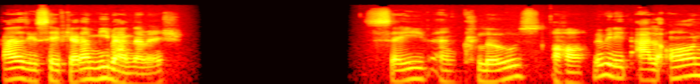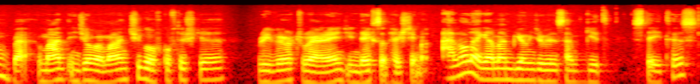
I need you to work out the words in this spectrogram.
بعد از اینکه سیو کردم میبندمش. save and close. آها. ببینید الان اومد اینجا به من چی گفت؟ گفتش که revert rearrange index.html الان اگر من بیام اینجا بنویسم git status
